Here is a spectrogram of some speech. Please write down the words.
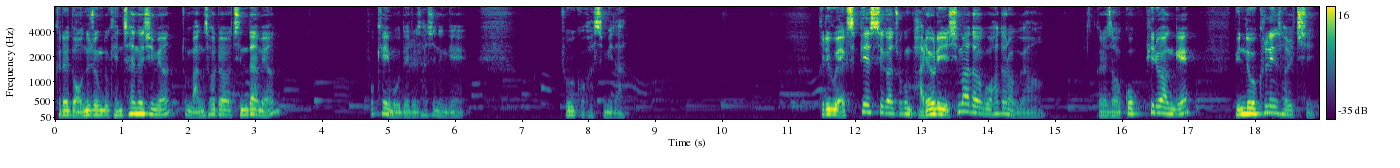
그래도 어느 정도 괜찮으시면 좀 망설여진다면 4K 모델을 사시는 게 좋을 것 같습니다. 그리고 XPS가 조금 발열이 심하다고 하더라고요. 그래서 꼭 필요한 게 윈도우 클린 설치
